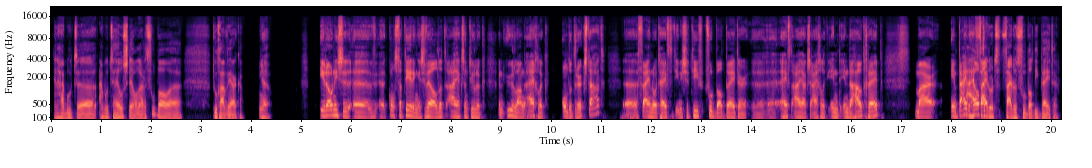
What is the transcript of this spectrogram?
En hij moet, hij moet heel snel naar het voetbal toe gaan werken. ironische eh, eh, constatering is wel dat Ajax natuurlijk een uur lang eigenlijk onder druk staat. Eh, Feyenoord heeft het initiatief, voetbalt beter, eh, heeft Ajax eigenlijk in, in de houtgreep. Maar in beide Ja, helften... Feyenoord, Feyenoord voetbalt niet beter.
